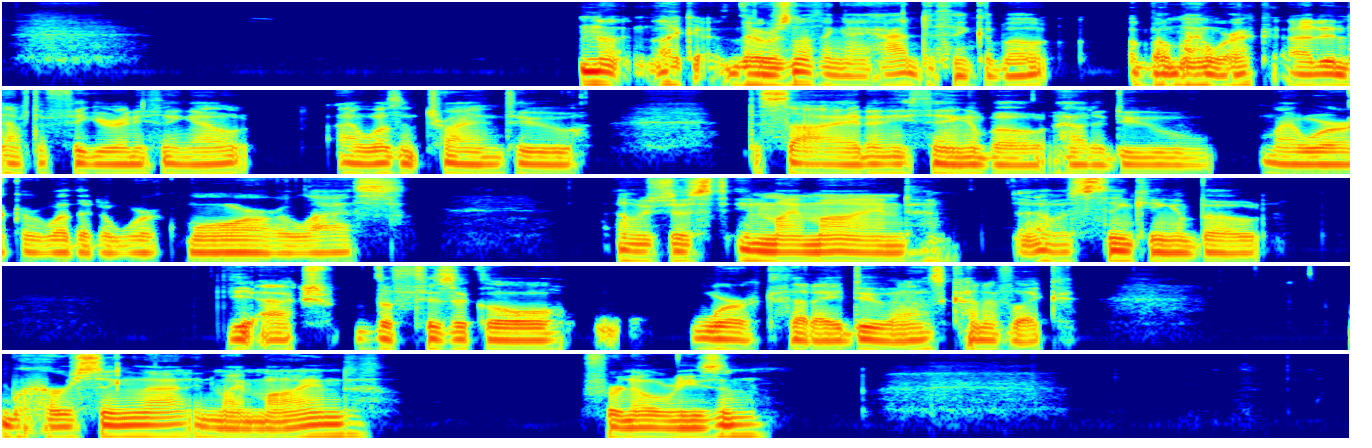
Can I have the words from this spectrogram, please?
not like uh, there was nothing I had to think about about my work. I didn't have to figure anything out. I wasn't trying to decide anything about how to do my work or whether to work more or less. I was just in my mind, I was thinking about the actual the physical work that I do and I was kind of like rehearsing that in my mind for no reason.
